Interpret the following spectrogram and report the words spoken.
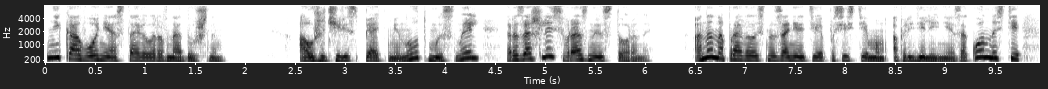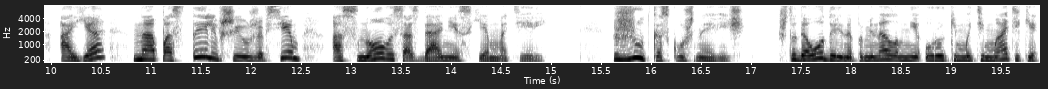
никого не оставил равнодушным. А уже через пять минут мы с Нель разошлись в разные стороны. Она направилась на занятия по системам определения законности, а я — на опостылевшие уже всем основы создания схем материй. Жутко скучная вещь, что до одури напоминала мне уроки математики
